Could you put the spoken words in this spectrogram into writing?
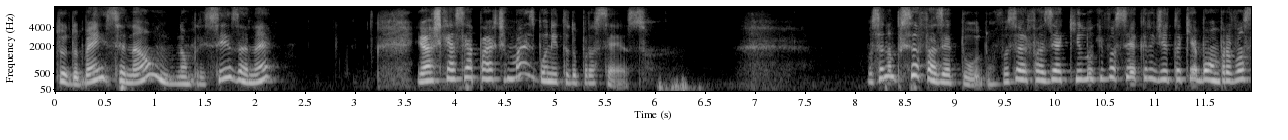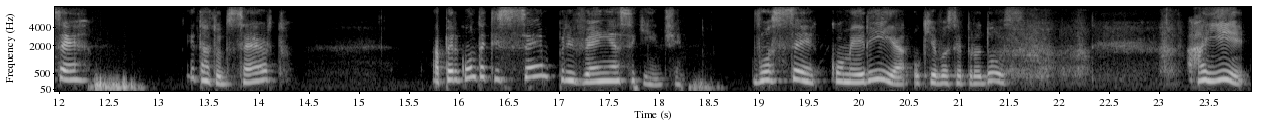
tudo bem, se não, não precisa, né? Eu acho que essa é a parte mais bonita do processo. Você não precisa fazer tudo, você vai fazer aquilo que você acredita que é bom para você. E tá tudo certo. A pergunta que sempre vem é a seguinte: você comeria o que você produz? Aí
